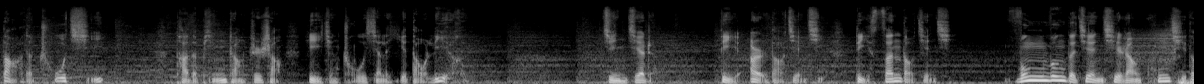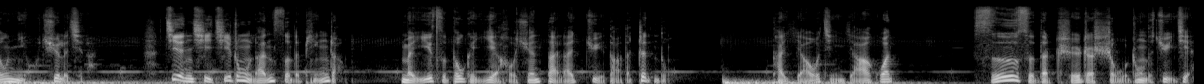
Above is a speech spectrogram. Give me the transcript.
大得出奇，他的屏障之上已经出现了一道裂痕。紧接着，第二道剑气，第三道剑气，嗡嗡的剑气让空气都扭曲了起来，剑气击中蓝色的屏障，每一次都给叶浩轩带来巨大的震动。他咬紧牙关，死死地持着手中的巨剑。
